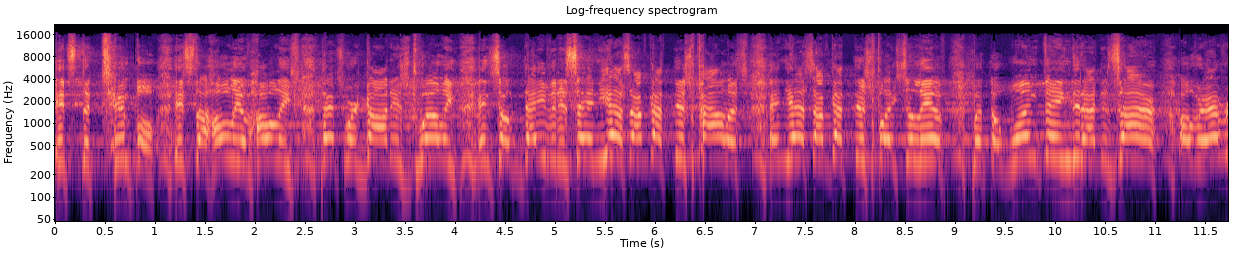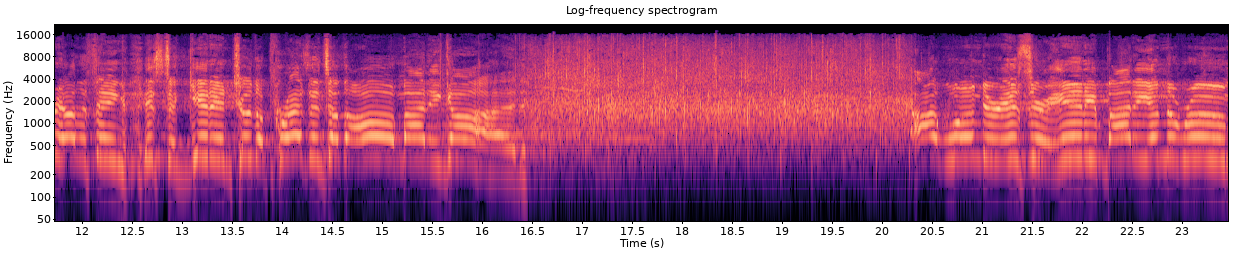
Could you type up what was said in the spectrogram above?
it's the temple, it's the Holy of Holies. That's where God is dwelling. And so David is saying, Yes, I've got this palace, and yes, I've got this place to live, but the one thing that I desire over every other thing is to get into the presence of the Almighty God. I wonder, is there anybody in the room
